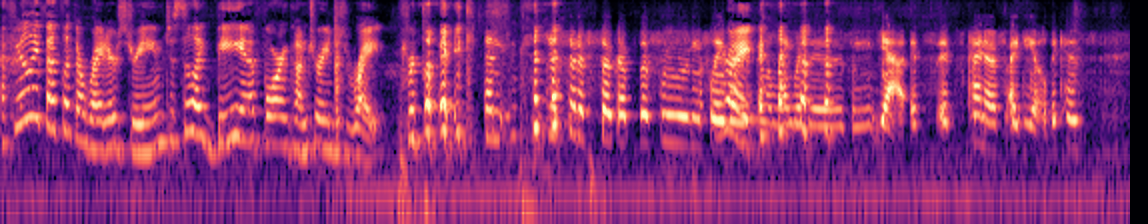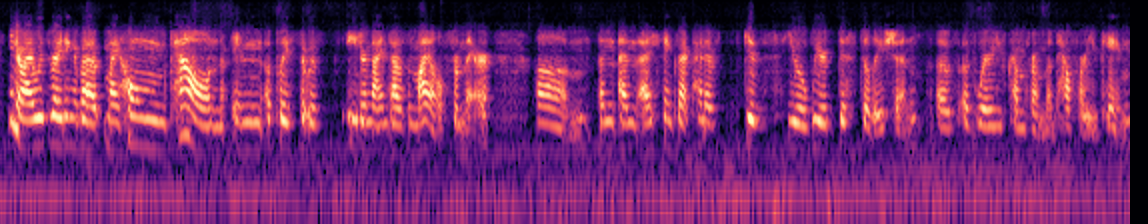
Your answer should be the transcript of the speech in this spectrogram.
I feel like that's like a writer's dream, just to like be in a foreign country and just write for like and just sort of soak up the food and the flavors right. and the languages and yeah, it's it's kind of ideal because you know I was writing about my hometown in a place that was eight or nine thousand miles from there, um, and and I think that kind of gives you a weird distillation of, of where you've come from and how far you came.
